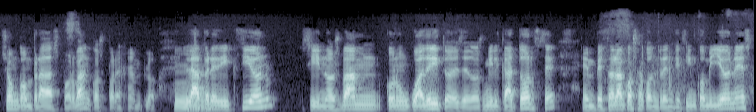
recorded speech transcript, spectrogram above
son compradas por bancos, por ejemplo. La hmm. predicción si nos van con un cuadrito desde 2014, empezó la cosa con 35 millones,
